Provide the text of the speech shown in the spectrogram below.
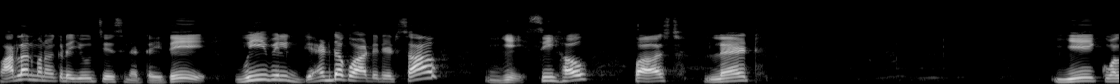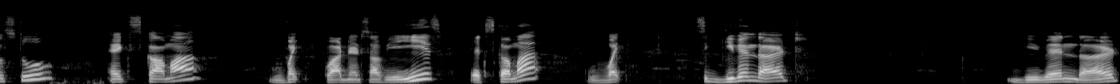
ఫార్లాని మనం ఇక్కడ యూజ్ చేసినట్టయితే we will get the coordinates of A see how First, let A equals to x comma y. Coordinates of A is x comma y. See, given that, given that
